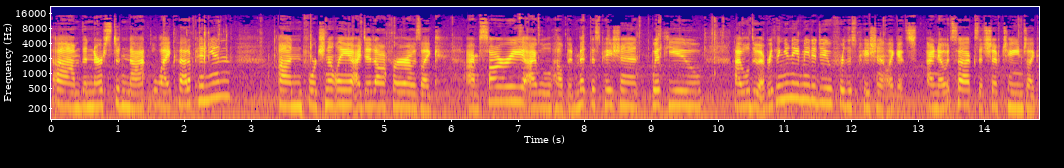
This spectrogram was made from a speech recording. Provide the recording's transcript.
Um, the nurse did not like that opinion. Unfortunately, I did offer, I was like, I'm sorry, I will help admit this patient with you. I will do everything you need me to do for this patient. Like it's, I know it sucks, it's shift change. Like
